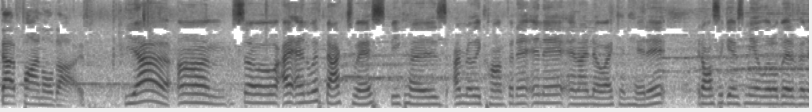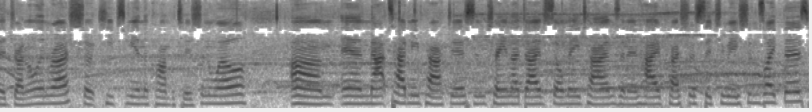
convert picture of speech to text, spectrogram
that final dive. Yeah, um, so I end with back twist because I'm really confident in it and I know I can hit it. It also gives me a little bit of an adrenaline rush, so it keeps me in the competition well. Um, and Matt's had me practice and train that dive so many times and in high pressure situations like this.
